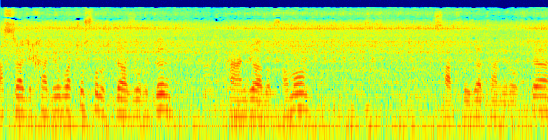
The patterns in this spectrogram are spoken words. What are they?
Asracı Xabiyo Bakı sonuçda azırdı. Kanca adı somon. Satkuyda tanirovka.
